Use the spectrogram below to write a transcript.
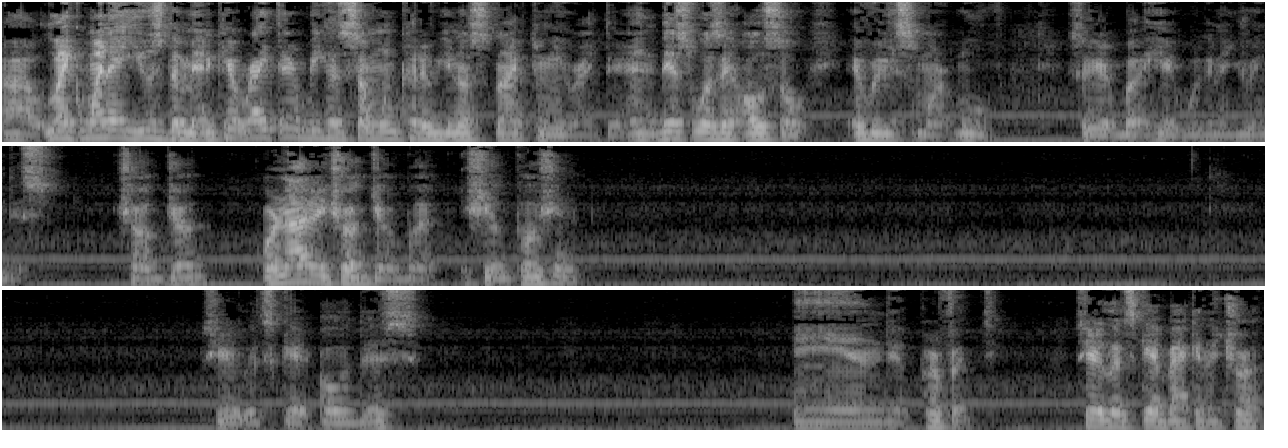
uh, like when I used the medikit right there because someone could have you know sniped me right there and this wasn't also a very smart move so here but here we're gonna drink this chug jug or not a chug jug but shield potion here let's get all this and perfect so here let's get back in the truck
